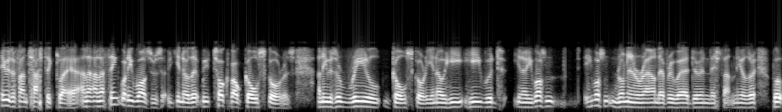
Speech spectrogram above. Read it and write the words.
He was a fantastic player, and and I think what he was was, you know, that we talk about goal scorers, and he was a real goal scorer. You know, he he would, you know, he wasn't he wasn't running around everywhere doing this, that, and the other. But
